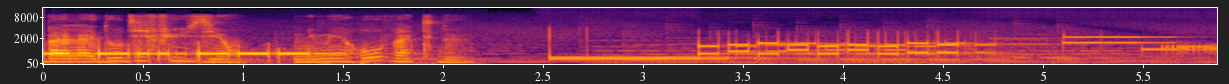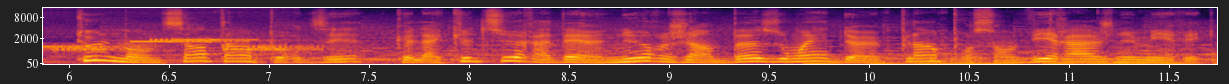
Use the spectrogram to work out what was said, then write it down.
Balado Diffusion, numéro 22. Tout le monde s'entend pour dire que la culture avait un urgent besoin d'un plan pour son virage numérique.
